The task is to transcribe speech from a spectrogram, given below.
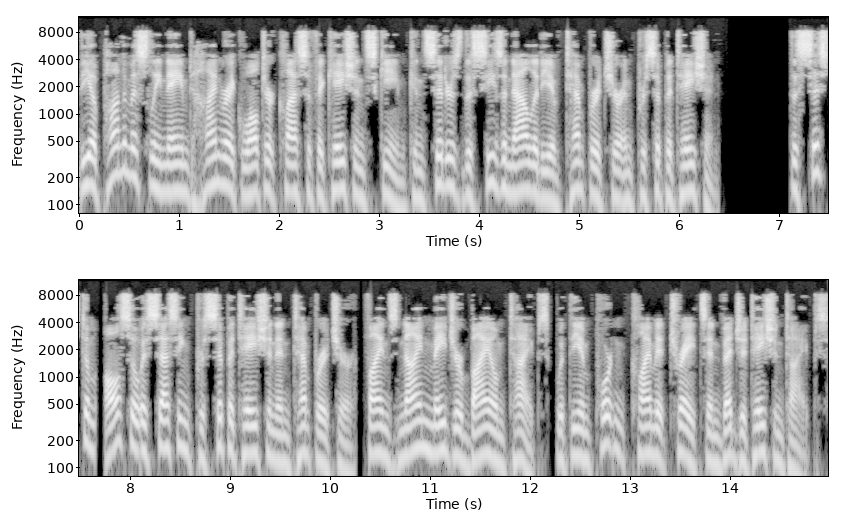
The eponymously named Heinrich Walter classification scheme considers the seasonality of temperature and precipitation. The system, also assessing precipitation and temperature, finds nine major biome types, with the important climate traits and vegetation types.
